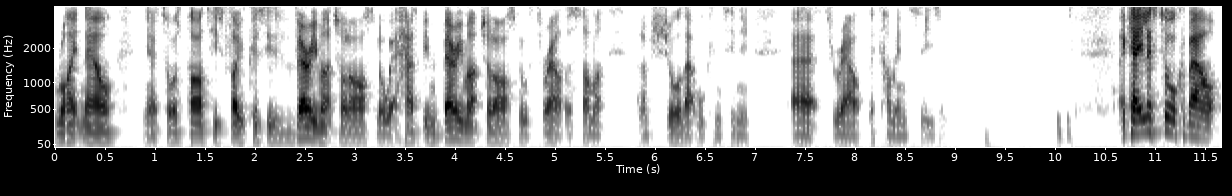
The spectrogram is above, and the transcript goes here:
right now. You know, Thomas Partey's focus is very much on Arsenal. It has been very much on Arsenal throughout the summer, and I'm sure that will continue uh, throughout the coming season. Okay, let's talk about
